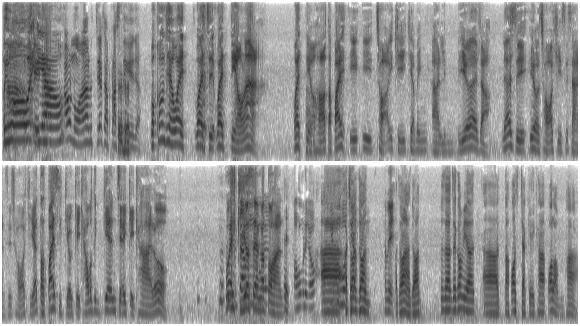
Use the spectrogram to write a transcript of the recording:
哎呦，我腰！鸠烂，你只就 plastic 嘅啫。我讲听我系我系只我系掉啦， 我系掉吓，特别伊伊坐一起入面啊连表嘅咋。你有时要坐一起是上次坐一起，啊特别是叫技卡，我哋惊只技卡咯。我系叫声个大汉，好了，啊阿 John John 系咪阿？John 阿 John，就是即讲嘢啊，打波是只机卡，波林怕，了，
